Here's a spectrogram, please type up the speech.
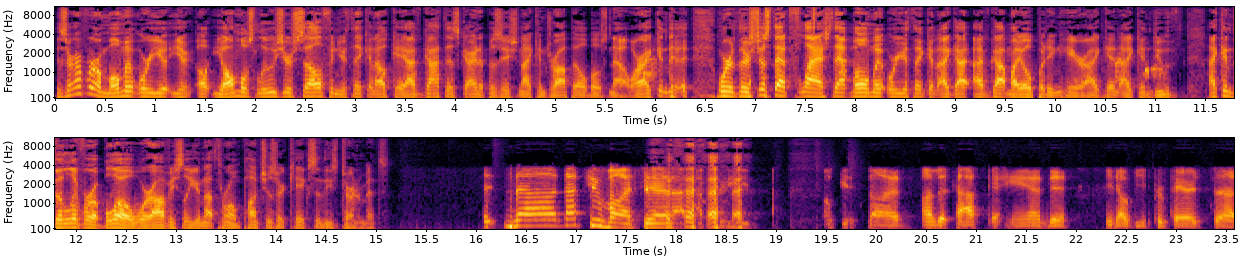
Is there ever a moment where you, you uh, you almost lose yourself and you're thinking, okay, I've got this guy in a position I can drop elbows now, or I can, where there's just that flash, that moment where you're thinking, I got I've got my opening here. I can I can do I can deliver a blow where obviously you're not throwing punches or kicks in these tournaments. No, not too much. Man. I'm pretty focused on on the task at hand and you know be prepared to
